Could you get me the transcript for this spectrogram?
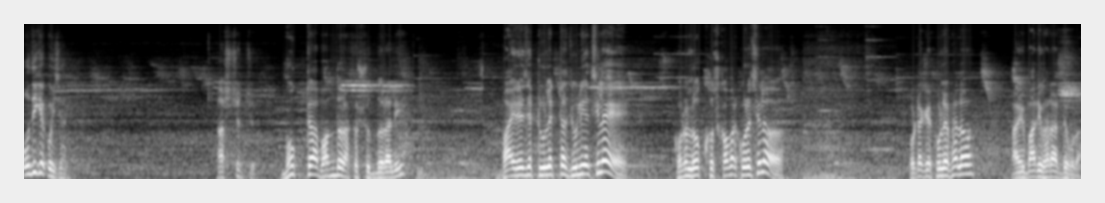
ওদিকে কই যান? আশ্চর্য। মুখটা বন্ধ রাখো সুন্দর আলী। বাইরে যে টুলেটটা ঝুলিয়েছিলে, কোনো লোক খোঁজখবর করেছিল? ওটাকে খুলে ফেলো, আমি বাড়ি ভাড়ার দেবো না।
